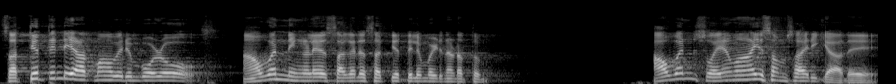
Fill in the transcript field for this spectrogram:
സത്യത്തിന്റെ ആത്മാവ് വരുമ്പോഴോ അവൻ നിങ്ങളെ സകല സത്യത്തിലും വഴി നടത്തും. അവൻ സ്വയമായി സംസാരിക്കാതെ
